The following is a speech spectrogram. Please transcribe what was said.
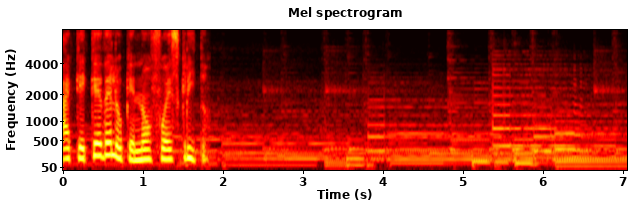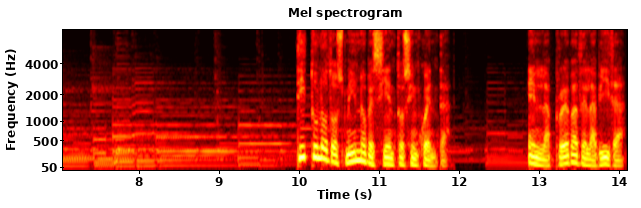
a que quede lo que no fue escrito. Título 2950 En la prueba de la vida,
